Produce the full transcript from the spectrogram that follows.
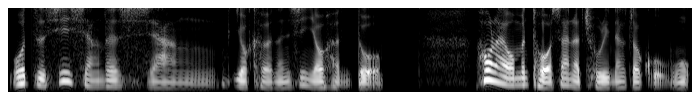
我仔细想了想，有可能性有很多。后来我们妥善的处理那座古墓，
